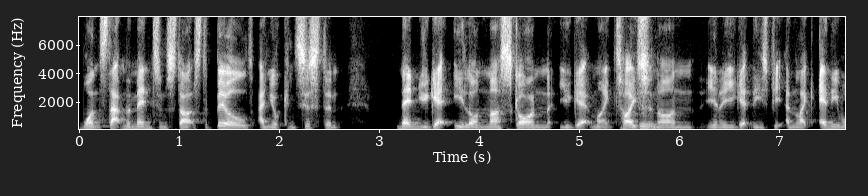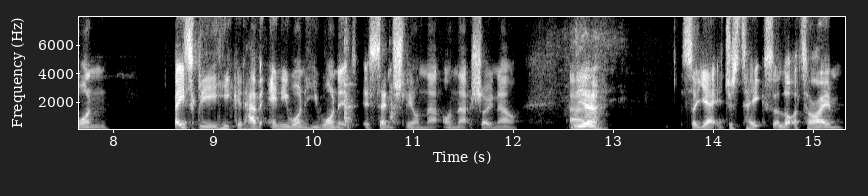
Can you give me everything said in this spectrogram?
once that momentum starts to build and you're consistent then you get Elon Musk on you get Mike Tyson on you know you get these people and like anyone basically he could have anyone he wanted essentially on that on that show now. Um, yeah, so yeah, it just takes a lot of time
